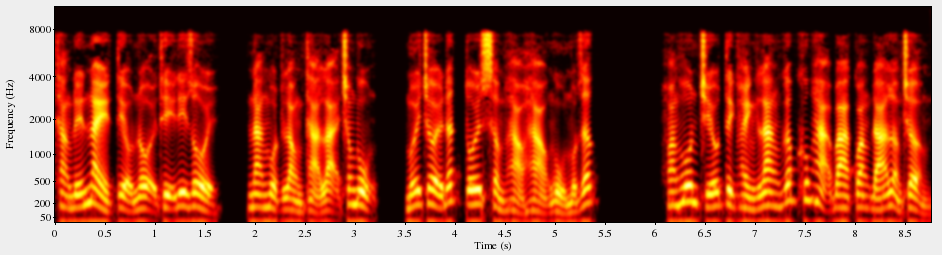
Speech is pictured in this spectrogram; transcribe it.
Thẳng đến này tiểu nội thị đi rồi, nàng một lòng thả lại trong bụng, mới trời đất tối sầm hảo hảo ngủ một giấc. Hoàng hôn chiếu tịch hành lang gấp khúc hạ ba quang đá lởm chởm,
